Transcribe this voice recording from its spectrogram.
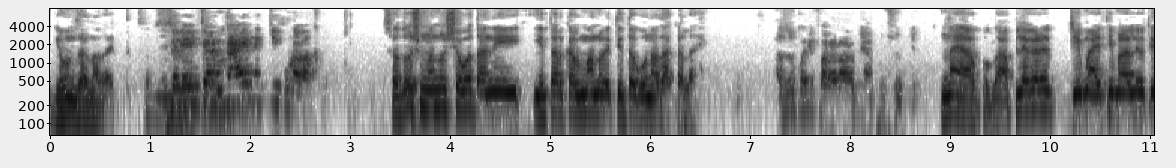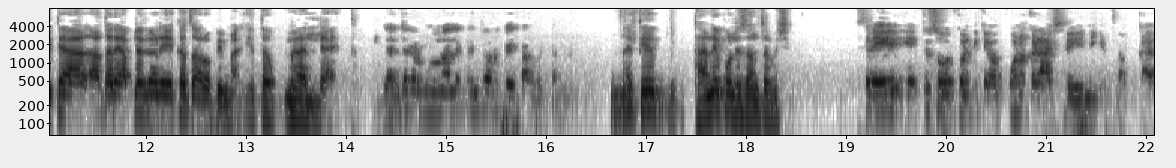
घेऊन जाणार आहेत. काय नक्की गुन्हा दाखल सदोष मनुष्यवध आणि इतर कलमान्वये तिथं गुन्हा दाखल आहे. अजून कोणी फरार आरोपी आपण शोधले नाही आप- आपल्याकडे जी माहिती मिळाली होती त्या आधारे आपल्याकडे एकच आरोपी मिळा- इथं मिळालेले आहेत. ज्यांच्याकडे म्हणून आले त्यांच्यावर काही कारवाई करणार नाही. ते ठाणे पोलिसांचा विषय. सर हे याच्या सोबत कोणी किंवा कोणाकडे आश्रय यांनी घेतला? काय?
